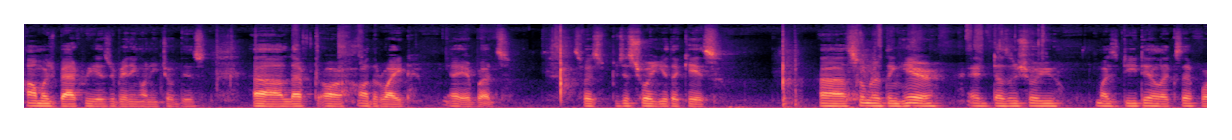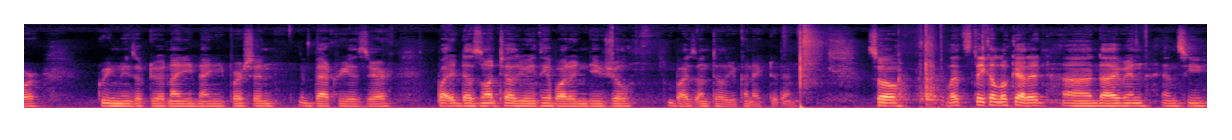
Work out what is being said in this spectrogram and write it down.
how much battery is remaining on each of these uh, left or, or the right earbuds. So it's just showing you the case. Uh, similar thing here, it doesn't show you much detail except for green means up to a 90 90% the battery is there. But it does not tell you anything about individual buds until you connect to them. So let's take a look at it uh, dive in and see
